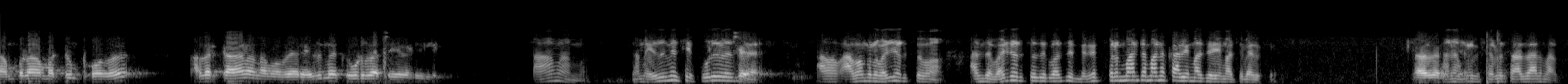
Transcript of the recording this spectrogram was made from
நம்பினா மட்டும் போதும் அதற்காக நம்ம வேற எதுவுமே கூடுதலா செய்ய வேண்டியதில்லை. ஆமா ஆமா நம்ம எதுவுமே செய்ய கூடுதல் அவங்கள வழி நடத்துவோம் அந்த வழி நடத்துவதற்கு வந்து மிக பிரமாண்டமான காரியமா தெரிய மாத்திரம் இருக்கு ஆனா உங்களுக்கு சொல்ல சாதாரணமா இருக்கும்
